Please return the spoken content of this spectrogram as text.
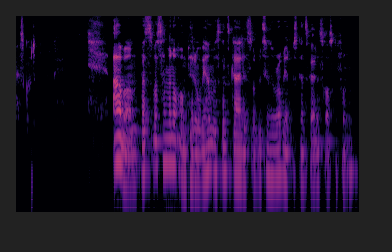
alles gut. Aber, was, was haben wir noch im Pedo? Wir haben was ganz Geiles, oder beziehungsweise Robbie hat was ganz Geiles rausgefunden.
